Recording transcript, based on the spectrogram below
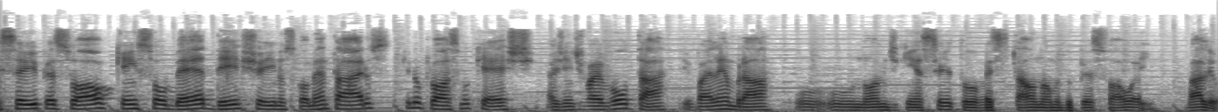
Isso aí, pessoal. Quem souber, deixa aí nos comentários que no próximo cast a gente vai voltar e vai lembrar o, o nome de quem acertou, vai citar o nome do pessoal aí. Valeu!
